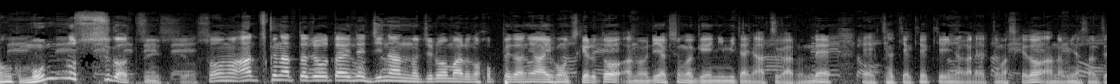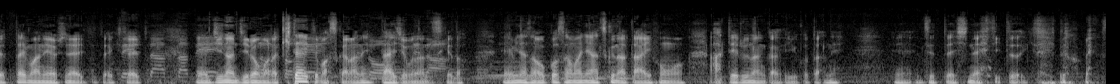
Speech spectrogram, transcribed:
なんかものすごい熱いんですよ。その熱くなった状態で次男の次郎丸のほっぺたに iPhone をつけると、あの、リアクションが芸人みたいに熱があるんで、えーキャッキャキャッキャ言いながらやってますけど、あの、皆さん絶対真似をしないでいただきたいと。えー次男次郎丸は鍛えてますからね、大丈夫なんですけど、えー皆さんお子様に熱くなった iPhone を当てるなんかいうことはね、えー絶対しないでいただきたいと思います。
